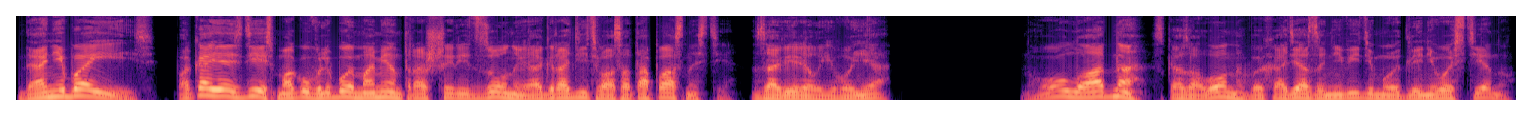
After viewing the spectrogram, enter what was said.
«Да не боись. Пока я здесь, могу в любой момент расширить зону и оградить вас от опасности», — заверил его я. «Ну, ладно», — сказал он, выходя за невидимую для него стену.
